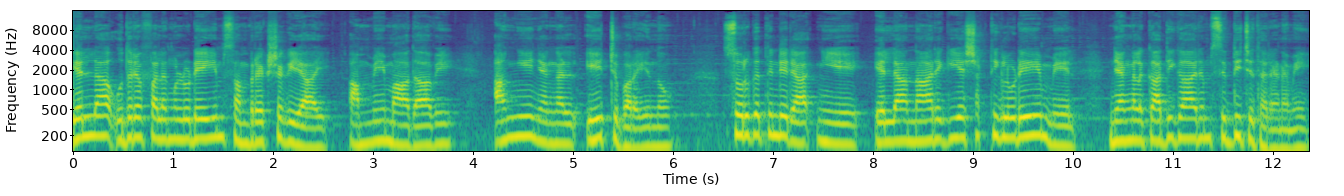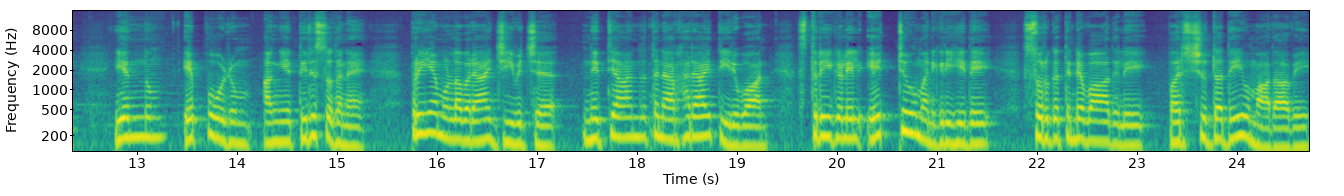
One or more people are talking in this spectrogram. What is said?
എല്ലാ ഉദരഫലങ്ങളുടെയും സംരക്ഷകയായി അമ്മേ മാതാവേ അങ്ങേ ഞങ്ങൾ ഏറ്റുപറയുന്നു. സ്വർഗത്തിന്റെ രാജ്ഞിയെ എല്ലാ നാരകീയ ശക്തികളുടെയും മേൽ ഞങ്ങൾക്ക് അധികാരം സിദ്ധിച്ചു തരണമേ. എന്നും എപ്പോഴും അങ്ങേ തിരുസുതനെ പ്രിയമുള്ളവരായി ജീവിച്ച് നിത്യാനന്ദത്തിന് അർഹരായി തീരുവാൻ സ്ത്രീകളിൽ ഏറ്റവും അനുഗ്രഹീതേ സ്വർഗത്തിന്റെ വാതിലെ പരിശുദ്ധ ദൈവമാതാവേ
